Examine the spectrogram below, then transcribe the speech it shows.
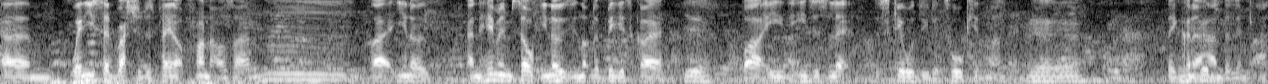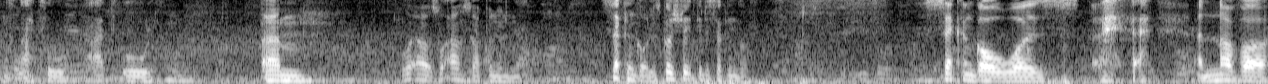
Um, when you said Rashford was playing up front, I was like, hmm, like you know, and him himself, he knows he's not the biggest guy, yeah, but he he just let the skill do the talking, man. yeah, yeah. They couldn't good. handle him at all. at all, at all. Um, what else? What else happened in there? Second goal. Let's go straight to the second goal. Second goal was another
